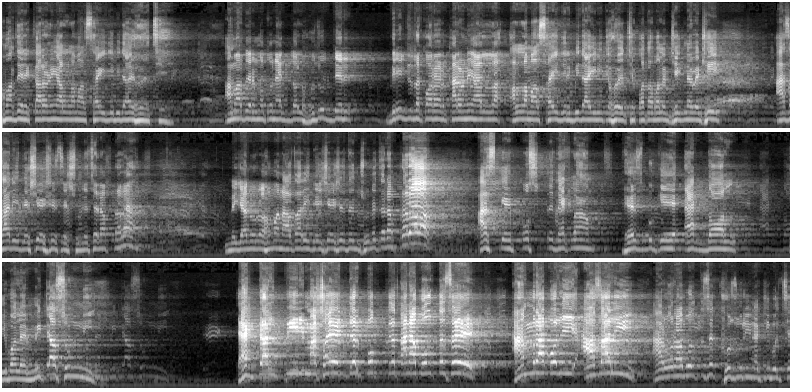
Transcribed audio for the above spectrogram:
আমাদের কারণে আল্লামা সাইদি বিদায় হয়েছে। আমাদের মতন একদল হুজুরদের বিরোধিতা করার কারণে আল্লাহ আল্লামা সাইদের বিদায় নিতে হয়েছে। কথা বলেন ঠিক নেবে ঠিক? আজারি দেশে এসেছে, শুনেছেন আপনারা? মিজানুর রহমান আজারি দেশে এসেছেন, শুনেছেন আপনারা? আজকে পোস্টে দেখলাম, ফেসবুকে একদল, কি বলে, মিটা সুন্নি। একদল পীর মাসায়েকদের পক্ষে তারা বলতেছে, আমরা বলি আজারি আর ওরা বলতেছে, খুজুরি না কি বলছে?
